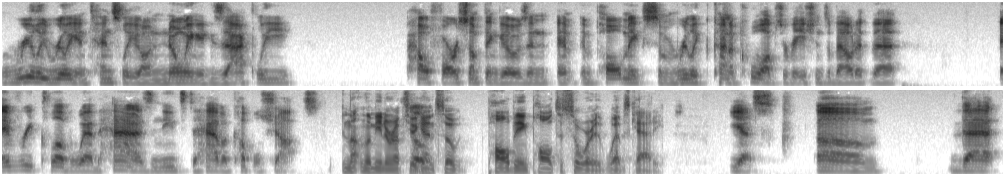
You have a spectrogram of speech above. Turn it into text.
really, really intensely on knowing exactly how far something goes. And, and, and Paul makes some really kind of cool observations about it that every club Webb has needs to have a couple shots. Not, let me interrupt you again. So Paul being Paul Tesori, Webb's caddy. Yes. Um, that,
